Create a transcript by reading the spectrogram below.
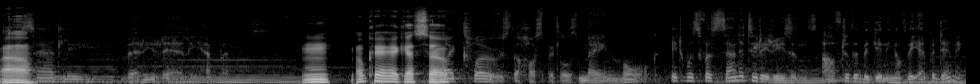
Oh. Sadly, very rarely happens. Mm, okay, I guess so. Why close the hospital's main morgue? It was for sanitary reasons after the beginning of the epidemic.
